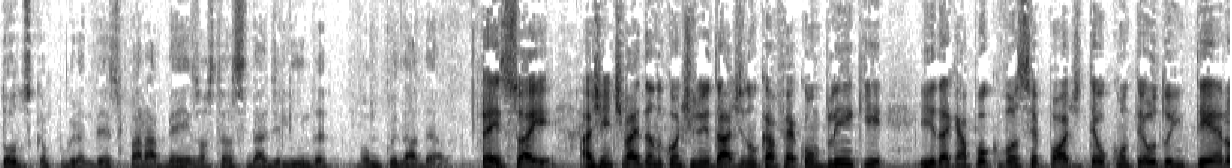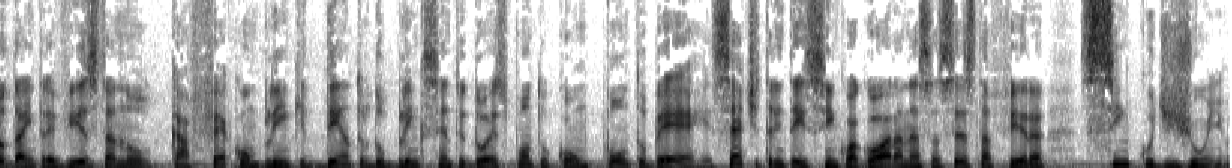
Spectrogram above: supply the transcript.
todos os Campo Grandenses. Parabéns, nós temos uma cidade linda, vamos cuidar dela. É isso aí. A gente vai dando continuidade no Café com Blink e daqui a pouco você pode ter o conteúdo inteiro da entrevista no Café com Blink dentro do blink102.com.br. 7h35 agora, nessa sexta-feira, 5 de junho.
